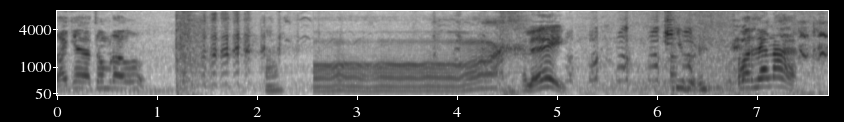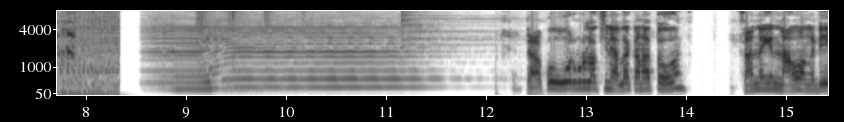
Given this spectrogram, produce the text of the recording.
ಬಾಕಿ ಹಚ್ಚಂಬಿಡ ಅವು. ಅಲೇ. ಬರ್ಲೇನ? ಯಾಕೋ ಊರ್ ಬಿಡು ಲಕ್ಷಣ ಎಲ್ಲ ಕಾಣತ್ತಾವ. ಸಣ್ಣಗಿನ್ ನಾವು ಅಂಗಡಿ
